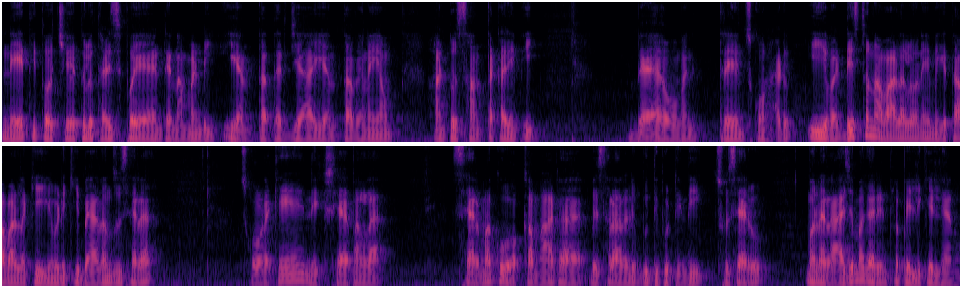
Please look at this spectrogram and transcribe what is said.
నేతితో చేతులు తడిసిపోయాయంటే నమ్మండి. ఎంత దర్జా ఎంత వినయం అంటూ సంత కలిపి బేవమని త్రేయించుకున్నాడు. ఈ వడ్డిస్తున్న వాళ్ళలోనే మిగతా వాళ్ళకి ఈవిడికి భేదం చూశారా? చూడకే నిక్షేపంలా. శర్మకు ఒక్క మాట విసరాలని బుద్ధి పుట్టింది. చూశారు? మొన్న రాజమ్మ గారింట్లో పెళ్ళికి వెళ్ళాను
